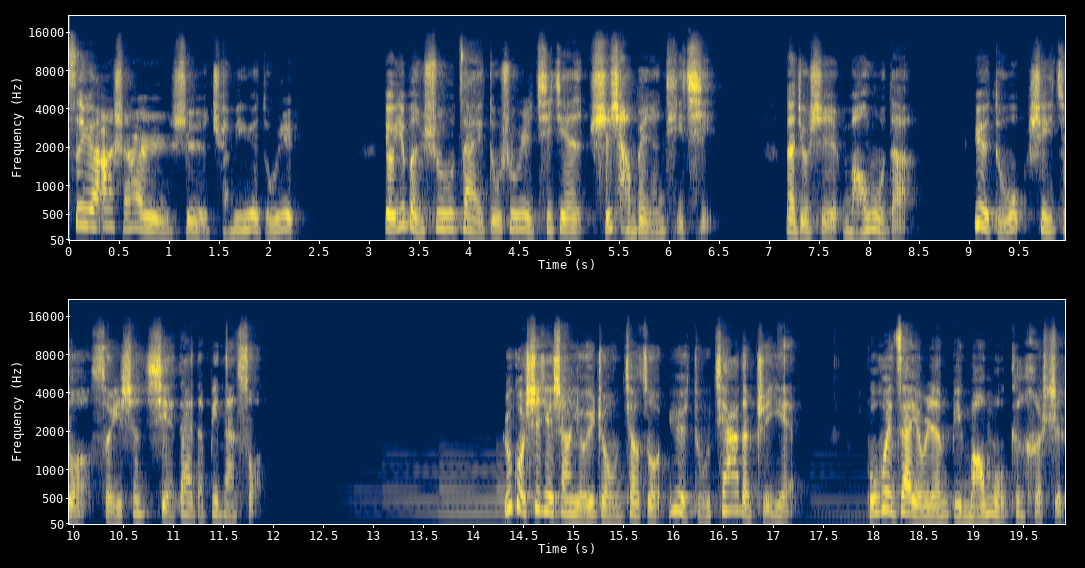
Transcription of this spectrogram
四月二十二日是全民阅读日，有一本书在读书日期间时常被人提起，那就是毛姆的《阅读是一座随身携带的避难所》。如果世界上有一种叫做阅读家的职业，不会再有人比毛姆更合适。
